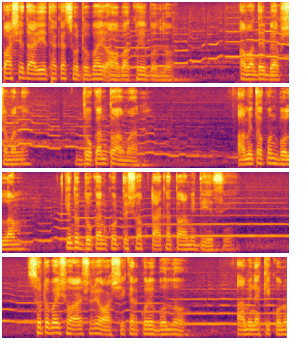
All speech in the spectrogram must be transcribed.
পাশে দাঁড়িয়ে থাকা ছোট ভাই অবাক হয়ে বলল, আমাদের ব্যবসা মানে? দোকান তো আমার। আমি তখন বললাম, কিন্তু দোকান করতে সব টাকা তো আমি দিয়েছি। ছোট ভাই সরাসরি অস্বীকার করে বলল আমি নাকি কোনো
